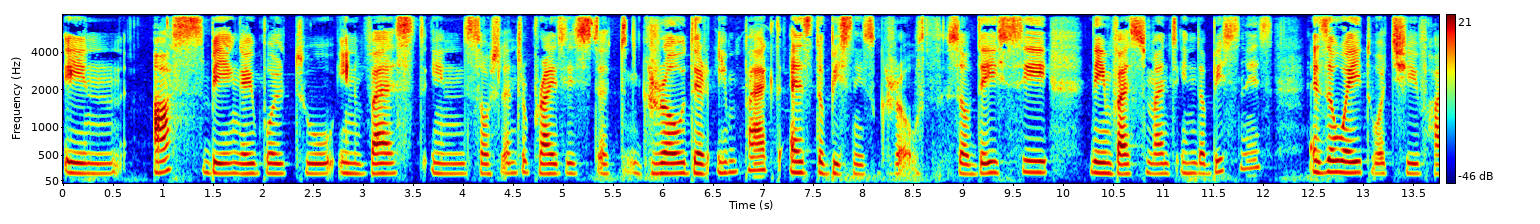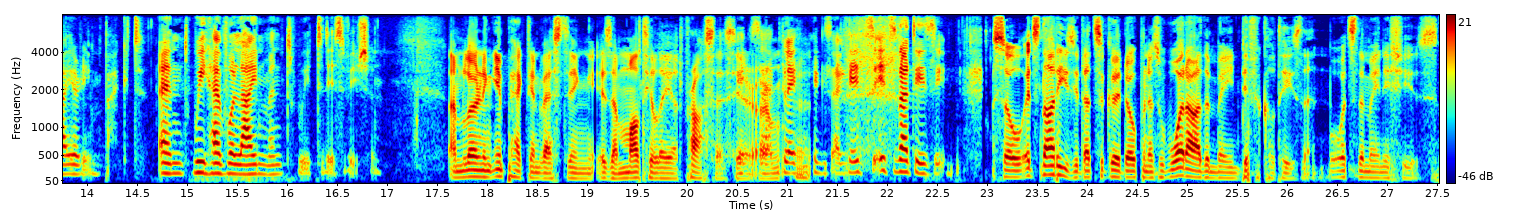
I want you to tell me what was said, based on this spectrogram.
in us being able to invest in social enterprises that grow their impact as the business growth. So they see the investment in the business as a way to achieve higher impact. And we have alignment with this vision. I'm learning impact investing is a multi-layered process here. um, Exactly, uh, exactly. It's it's not easy. so it's not easy. That's a good opener. So, what are the main difficulties then? What's the main issues?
